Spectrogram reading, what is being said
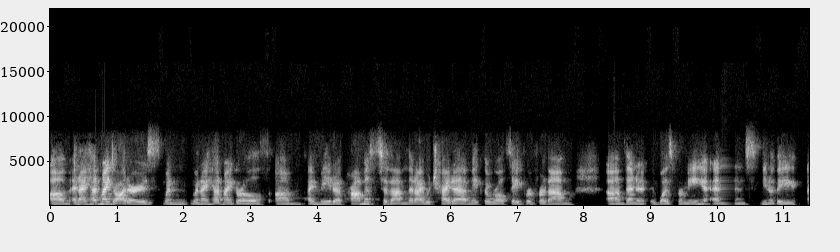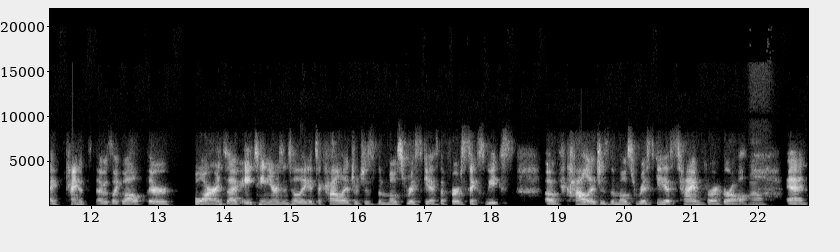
Um, and I had my daughters when when I had my girls. Um, I made a promise to them that I would try to make the world safer for them um, than it was for me. And you know, they I kind of I was like, well, they're born, so I have 18 years until they get to college, which is the most riskiest. The first six weeks of college is the most riskiest time for a girl. Wow. And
